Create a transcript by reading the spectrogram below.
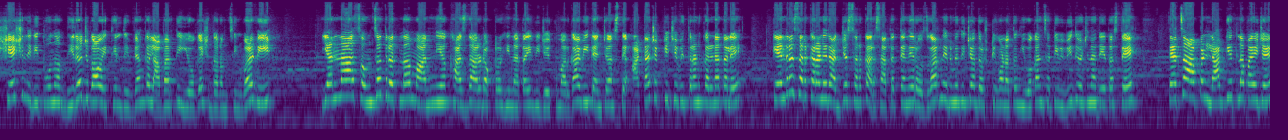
शेष निधीतून धीरजगाव येथील दिव्यांग लाभार्थी योगेश धरमसिंग वळवी यांना संसद रत्न माननीय खासदार डॉक्टर हिनाताई विजयकुमार गावित यांच्या हस्ते आटा चक्कीचे वितरण करण्यात आले. केंद्र सरकार आणि राज्य सरकार सातत्याने रोजगार निर्मितीच्या दृष्टिकोनातून युवकांसाठी विविध योजना देत असते. त्याचा आपण लाभ घेतला पाहिजे.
